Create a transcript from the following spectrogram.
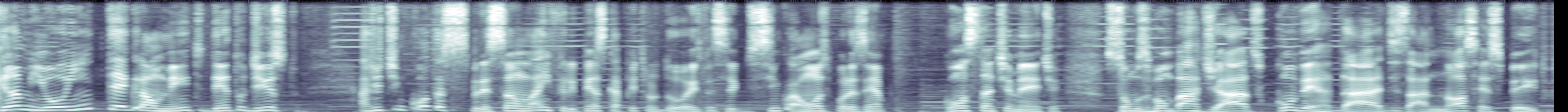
caminhou integralmente dentro disto. A gente encontra essa expressão lá em Filipenses capítulo 2, versículo de 5 a 11, por exemplo, Constantemente somos bombardeados com verdades a nosso respeito,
